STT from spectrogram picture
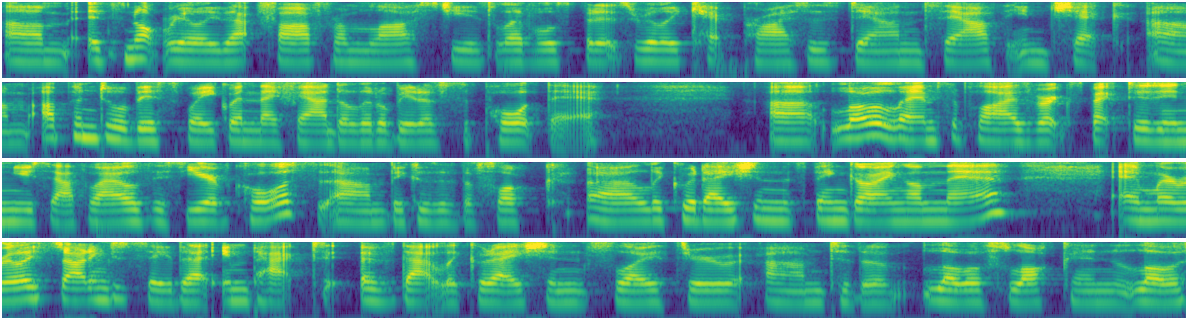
um, it's not really that far from last year's levels, but it's really kept prices down south in check um, up until this week when they found a little bit of support there. Uh, lower lamb supplies were expected in New South Wales this year, of course, um, because of the flock uh, liquidation that's been going on there. And we're really starting to see that impact of that liquidation flow through um, to the lower flock and lower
